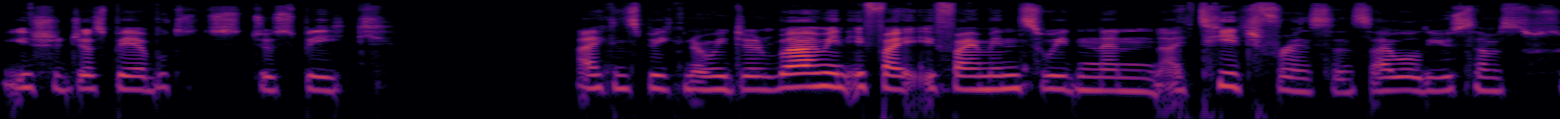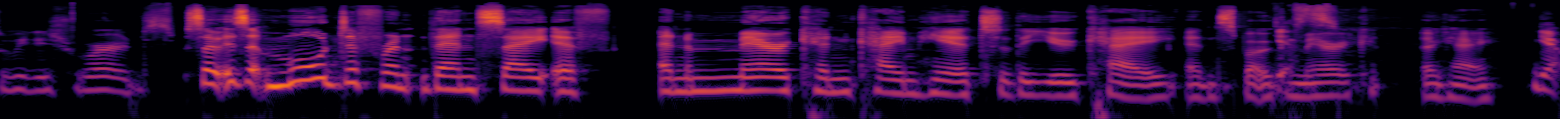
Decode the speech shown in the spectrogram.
you should just be able to to speak. I can speak Norwegian, but I mean, if I if I'm in Sweden and I teach, for instance, I will use some Swedish words. So is it more different than say if an American came here to the UK and spoke Yes. American? Okay. Yeah,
